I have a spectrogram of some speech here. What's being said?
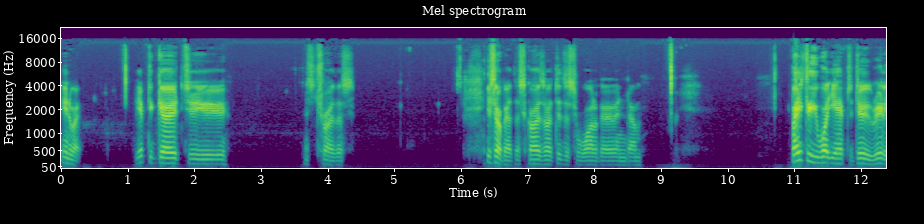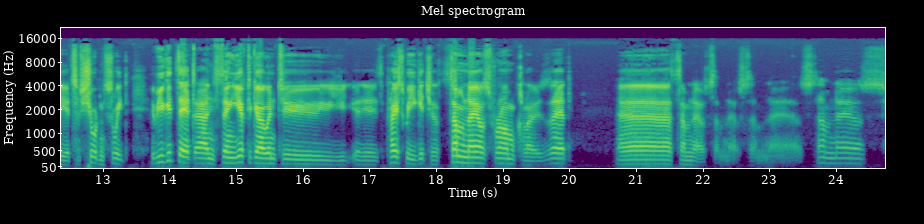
Anyway, you have to go to, let's try this. Yeah, sorry about this, guys. I did this a while ago, and um, basically what you have to do, really, it's short and sweet. If you get that uh, thing, you have to go into uh, the place where you get your thumbnails from, close that. Uh, thumbnails, thumbnails, thumbnails, thumbnails.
